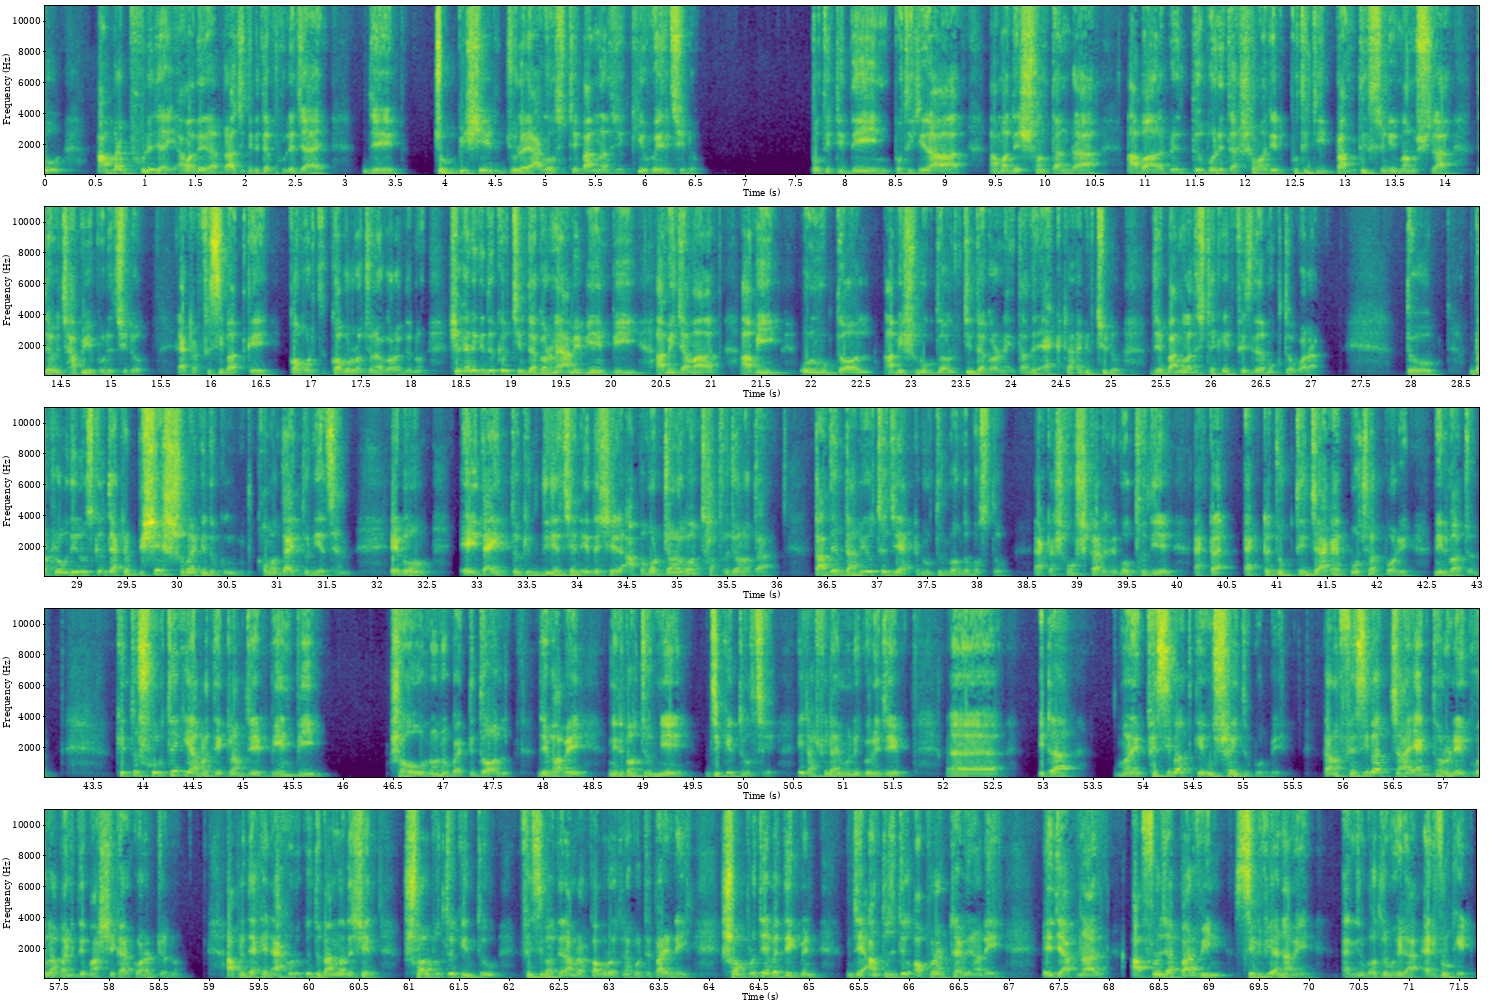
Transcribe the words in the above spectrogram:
আমরা ভুলে যাই, আমাদের রাজনীতিবিদরা ভুলে যায় যে চব্বিশের জুলাই আগস্টে বাংলাদেশে কি হয়েছিল? প্রতিটি দিন, প্রতিটি রাত আমাদের সন্তানরা আবার বৃদ্ধ বনিতা সমাজের প্রতিটি প্রান্তিক শ্রেণির মানুষরা যেভাবে ঝাঁপিয়ে পড়েছিল, একটা ফিসিবাদকে কবর কবর রচনা করার জন্য। সেখানে কিন্তু কেউ চিন্তা করে না আমি বিএনপি আমি জামাত, আমি অমুক দল, আমি সুমুক দল, চিন্তা করে নাই। তাদের একটা টার্গেট ছিল যে বাংলাদেশটাকে ফেসিদা মুক্ত করা। তো ডক্টর মোদী ইউনুস কিন্তু একটা বিশেষ সময় কিন্তু দায়িত্ব নিয়েছেন এবং এই দায়িত্ব কিন্তু দিয়েছেন এদেশের আপামর জনগণ, ছাত্র জনতা। তাদের দাবি হচ্ছে যে একটা নতুন বন্দোবস্ত একটা সংস্কারের মধ্য দিয়ে একটা একটা যুক্তির জায়গায় পৌঁছার পরে নির্বাচন। কিন্তু শুরু থেকেই আমরা দেখলাম যে বিএনপি সহ অন্যান্য কয়েকটি দল যেভাবে নির্বাচন নিয়ে জিকির তুলছে। এটা আসলে আমি মনে করি যে এটা মানে ফেসিবাদকে উৎসাহিত করবে। কারণ ফেসিবাদ চায় এক ধরনের ঘোলা পানিতে মাছ শিকার করার জন্য। আপনি দেখেন, এখনও কিন্তু বাংলাদেশের সর্বত্র কিন্তু ফেসিবাদের আমরা কবর রচনা করতে পারি নাই। সম্প্রতি আবার দেখবেন যে আন্তর্জাতিক অপরাধ ট্রাইব্যুনালে এই যে আপনার আফরোজা পারভিন সিলভিয়া নামে একজন ভদ্রমহিলা অ্যাডভোকেট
